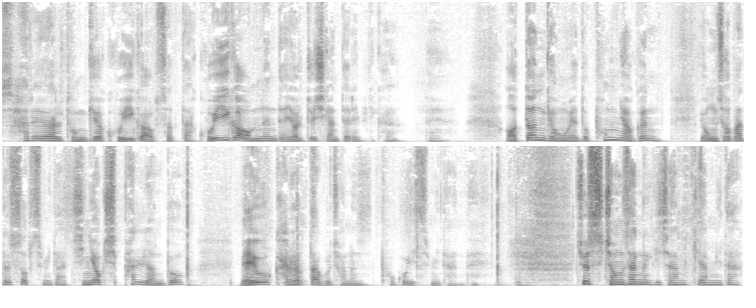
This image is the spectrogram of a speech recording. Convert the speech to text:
살해할 동기와 고의가 없었다. 고의가 없는데 12시간 때립니까? 네. 어떤 경우에도 폭력은 용서받을 수 없습니다. 징역 18년도 매우 가볍다고 저는 보고 있습니다. 네. 주스 정상근 기자 함께합니다.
